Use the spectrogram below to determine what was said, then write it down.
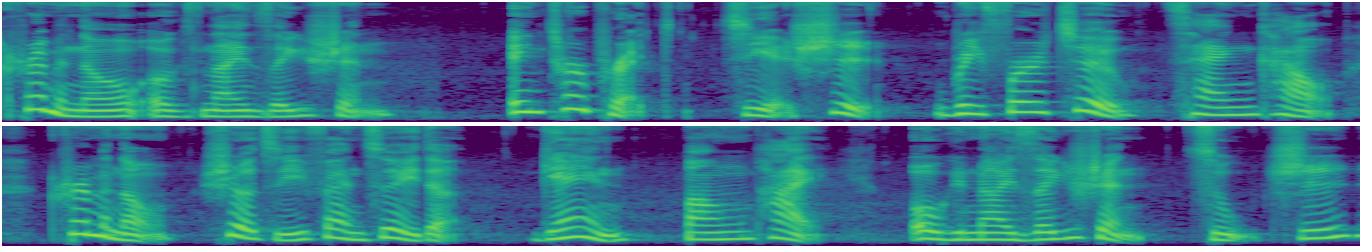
criminal organization. Interpret 解释 refer to 参考 criminal 涉及犯罪的 gang 帮派 organization 组织。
